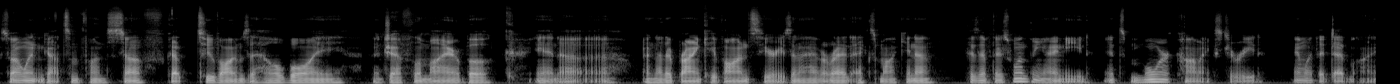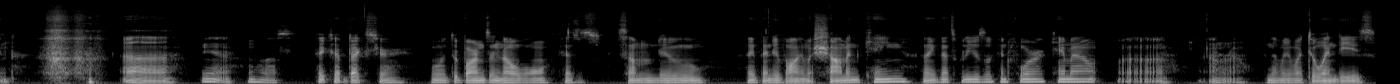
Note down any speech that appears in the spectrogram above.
so I went and got some fun stuff. Got two volumes of Hellboy, a Jeff Lemire book, and uh, another Brian K. Vaughan series. And I haven't read Ex Machina because if there's one thing I need, it's more comics to read and with a deadline. uh, yeah. What else? Picked up Dexter. Went to Barnes and Noble because some new I think the new volume of Shaman King, I think that's what he was looking for, came out. Uh, I don't know. And then we went to Wendy's,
